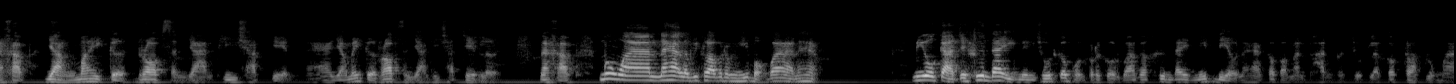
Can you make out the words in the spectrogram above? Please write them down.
นะครับยังไม่เกิดรอบสัญญาณที่ชัดเจนนะฮะยังไม่เกิดรอบสัญญาณที่ชัดเจนเลยนะครับเมื่อวานนะฮะเราวิเคราะห์ไปตรงนี้บอกว่านะฮะ มีโอกาสจะขึ้นได้อีกหนึ่งชุด ก็ผลปรากฏว่าก็ขึ้นได้นิดเดียวนะฮะก็ประมาณพันกว่าจุด แล้วก็กลับลงมา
